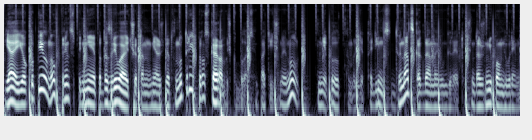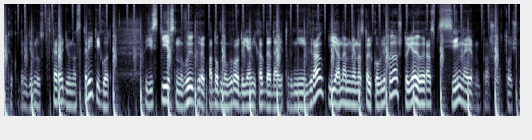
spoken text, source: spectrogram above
я ее купил, ну, в принципе, не подозреваю, что там меня ждет внутри, просто коробочка была симпатичная. Ну, мне было там лет 11-12, когда она игре, я точно даже не помню время, какой там 92-93 год. Естественно, в игры подобного рода я никогда до этого не играл, и она меня настолько увлекла, что я ее раз 7, наверное, прошел точно.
